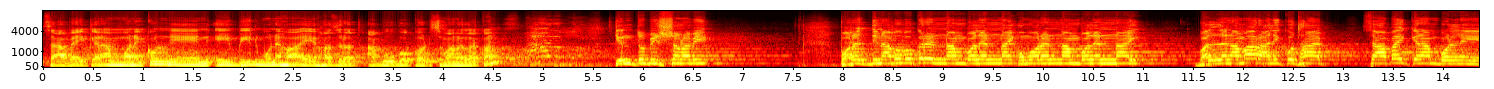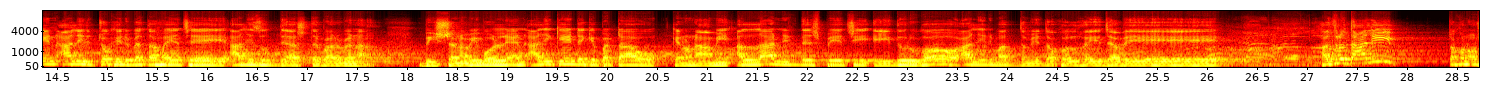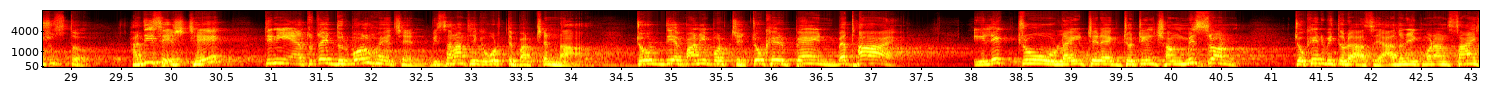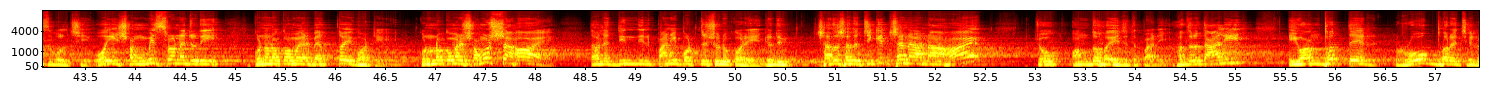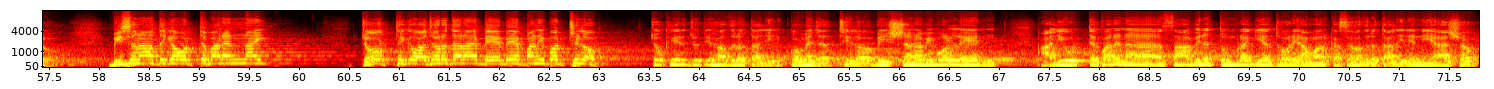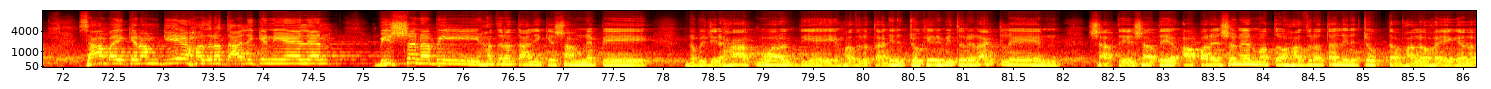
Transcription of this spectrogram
সাহাবাই কেরাম মনে করলেন, এই বীর মনে হয় হজরত আবু বকর সুমান আল্লাহ কন। কিন্তু বিশ্বনবী পরের দিন আবু বকরের নাম বলেন নাই, ওমরের নাম বলেন নাই। বললেন, আমার আলী কোথায়? সাহাবাই কেরাম বললেন, আলীর চোখের ব্যথা হয়েছে, আলী যুদ্ধে আসতে পারবে না। বিশ্বনবী বললেন, আলীকে ডেকে পাঠাও, কেননা আমি আল্লাহর নির্দেশ পেয়েছি, এই দুর্গ আলীর মাধ্যমে দখল হয়ে যাবে। হজরত আলী তখন অসুস্থ। হাদিসে এসছে, তিনি এতটাই দুর্বল হয়েছেন, বিছানা থেকে উঠতে পারছেন না। চোখ দিয়ে পানি পড়ছে, চোখের পেন ব্যথায়। ইলেকট্রোলাইটের এক জটিল সংমিশ্রণ চোখের ভিতরে আছে, আধুনিক মডার্ন সায়েন্স বলছে। ওই সংমিশ্রণে যদি কোনো রকমের ব্যত্যয় ঘটে, কোনো রকমের সমস্যা হয়, তাহলে দিন দিন পানি পড়তে শুরু করে। যদি সাথে সাথে চিকিৎসা নেওয়া না হয়, চোখ অন্ধ হয়ে যেতে পারে। হজরত আলীর এই অন্ধত্বের রোগ ধরেছিল। বিছানা থেকে উঠতে পারেন নাই। চোখ থেকে অজর দ্বারায় বেয়ে বেয়ে পানি পড়ছিল। চোখের যদি হজরত আলীর কমে যাচ্ছিল বিশ্বনবী বললেন, আলী উঠতে পারে না। সাহাবিরা, তোমরা গিয়ে ধরে আমার কাছে হজরত আলীরে নিয়ে আসো। সাহাবাই কেরাম গিয়ে হজরত আলীকে নিয়ে এলেন। বিশ্বনবী হজরত আলীকে সামনে পেয়ে নবীজির হাত মোবারক দিয়ে হজরত আলীর চোখের ভিতরে রাখলেন। সাথে সাথে অপারেশনের মতো হজরত আলীর চোখটা ভালো হয়ে গেল।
